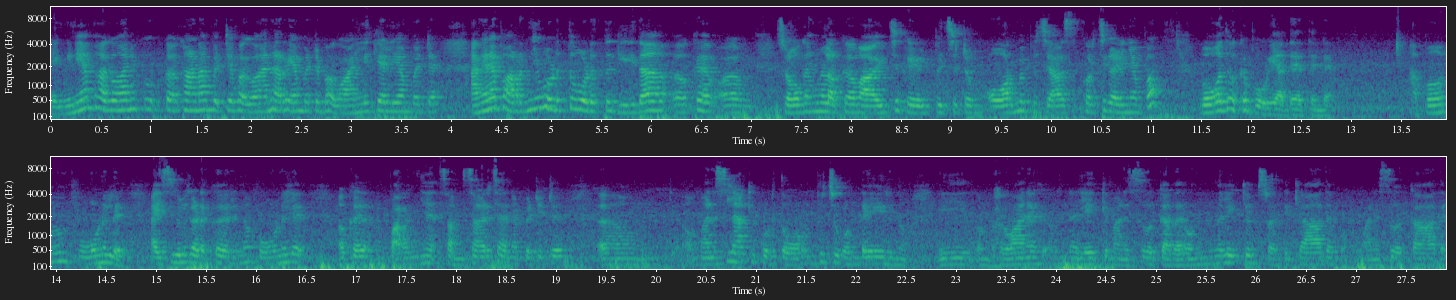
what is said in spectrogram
എങ്ങനെയാ ഭഗവാനെ കാണാൻ പറ്റുക ഭഗവാനെ അറിയാൻ പറ്റുക ഭഗവാനിലേക്ക് അറിയാൻ പറ്റുക അങ്ങനെ പറഞ്ഞു കൊടുത്തു കൊടുത്ത് ഗീത ഒക്കെ ശ്ലോകങ്ങളൊക്കെ വായിച്ച് കേൾപ്പിച്ചിട്ടും ഓർമ്മിപ്പിച്ച് കുറച്ച് കഴിഞ്ഞപ്പോൾ ബോധമൊക്കെ പോയി അദ്ദേഹത്തിന്റെ അപ്പോൾ ഫോണിൽ ഐ സിയുൽ കിടക്കുമായിരുന്നു ഫോണിൽ ഒക്കെ പറഞ്ഞ് സംസാരിച്ച് അതിനെ പറ്റിയിട്ട് മനസ്സിലാക്കി കൊടുത്ത് ഓർമ്മിപ്പിച്ചു കൊണ്ടേയിരുന്നു. ഈ ഭഗവാനിലേക്ക് മനസ്സ് വെക്കുക വേറെ ഒന്നിലേക്കും ശ്രദ്ധിക്കാതെ മനസ്സ് വെക്കാതെ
